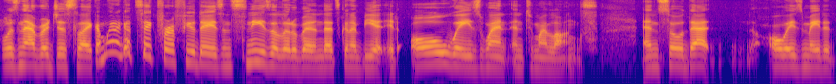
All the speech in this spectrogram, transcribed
it was never just like, I'm gonna get sick for a few days and sneeze a little bit and that's gonna be it. It always went into my lungs. And so that always made it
